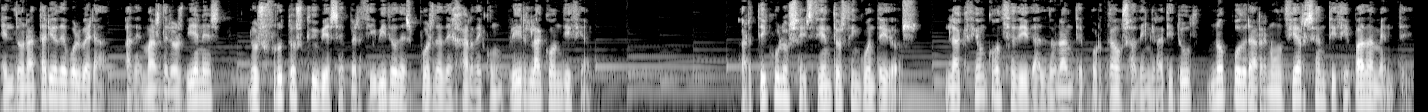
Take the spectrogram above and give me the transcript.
el donatario devolverá, además de los bienes, los frutos que hubiese percibido después de dejar de cumplir la condición. Artículo 652. La acción concedida al donante por causa de ingratitud no podrá renunciarse anticipadamente.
